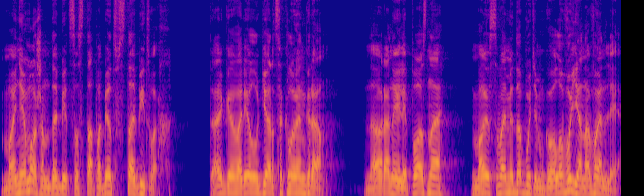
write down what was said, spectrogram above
мы не можем добиться ста побед в ста битвах. Так говорил герцог Лоенграм. Но рано или поздно мы с вами добудем голову Яна Венли.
